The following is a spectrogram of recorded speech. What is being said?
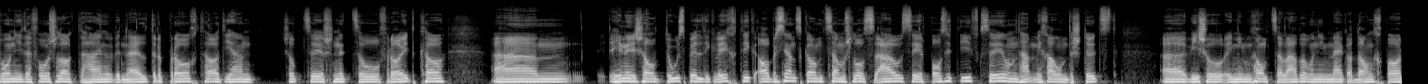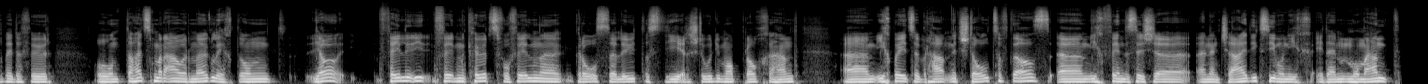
als ich den Vorschlag daheim bei den Eltern gebracht habe, die haben schon zuerst nicht so Freude gehabt. Ähm, ihnen ist halt die Ausbildung wichtig, aber sie haben das Ganze am Schluss auch sehr positiv gesehen und haben mich auch unterstützt, äh, wie schon in meinem ganzen Leben, wo ich mega dankbar bin dafür. Und da hat es mir auch ermöglicht. Und ja, viele, man hört es von vielen grossen Leuten, dass die ihr Studium abgebrochen haben. Ähm, ich bin jetzt überhaupt nicht stolz auf das. Ähm, ich finde, es war äh, eine Entscheidung, die ich in dem Moment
